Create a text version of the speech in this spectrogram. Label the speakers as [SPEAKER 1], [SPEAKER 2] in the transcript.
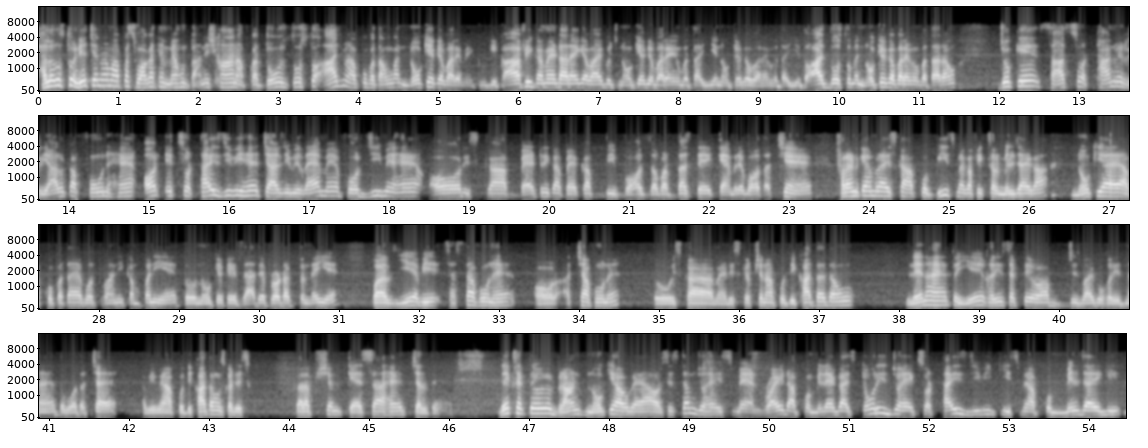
[SPEAKER 1] Hello दोस्तों, India channel में आपका स्वागत है। मैं हूँ दानिश खान, आपका दोस्त। दोस्तों, आज मैं आपको बताऊँगा नोकिया के बारे में, क्योंकि काफ़ी कमेंट आ रहे हैं कि भाई कुछ नोकिया के बारे में बताइए, नोकिया के बारे में बताइए। तो आज दोस्तों, मैं नोकिया के बारे में बता रहा हूँ, जो कि सात सौ अट्ठानवे रियाल का फ़ोन है और एक सौ अट्ठाईस जीबी है, चार जीबी रैम है, फोर जी में है और इसका बैटरी का बैकअप भी बहुत ज़बरदस्त है, कैमरे बहुत अच्छे हैं। फ्रंट कैमरा इसका आपको 20 मेगापिक्सल मिल जाएगा। नोकिया है, आपको पता है, बहुत पुरानी कंपनी है तो नोकिया के ज़्यादा प्रोडक्ट तो नहीं है, पर ये अभी सस्ता फ़ोन है और अच्छा फ़ोन है तो इसका मैं डिस्क्रिप्शन आपको दिखा देता हूँ। लेना है तो ये ख़रीद सकते हो आप, जिस भाई को ख़रीदना है तो बहुत अच्छा है। अभी मैं आपको दिखाता हूँ उसका डिस्क्रिप्शन कैसा है, चलते हैं। देख सकते हो, ये ब्रांड नोकिया हो गया और सिस्टम जो है, इसमें एंड्रॉयड आपको मिलेगा स्टोरेज जो है, एक सौ की इसमें आपको मिल जाएगी।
